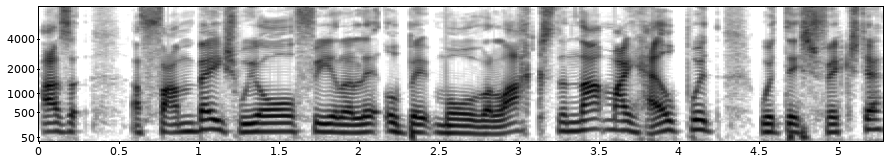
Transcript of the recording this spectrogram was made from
as a, a fan base, we all feel a little bit more relaxed, and that might help with with this fixture.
